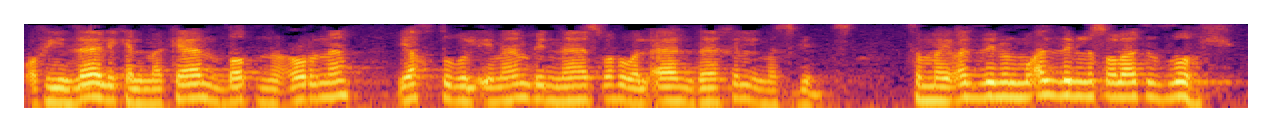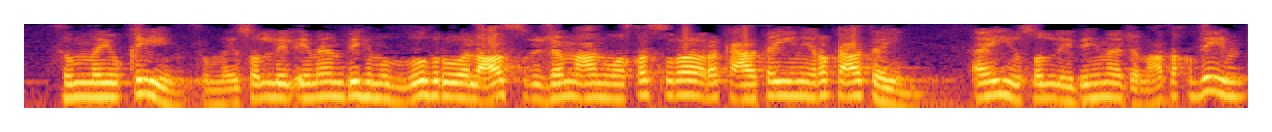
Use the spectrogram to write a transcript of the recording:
وفي ذلك المكان بطن عرنة يخطب الإمام بالناس وهو الآن داخل المسجد. ثم يؤذن المؤذن لصلاة الظهر ثم يقيم ثم يصلي الإمام بهم الظهر والعصر جمعا وقصرا ركعتين ركعتين. أي يصلي بهما جمع تقديم.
